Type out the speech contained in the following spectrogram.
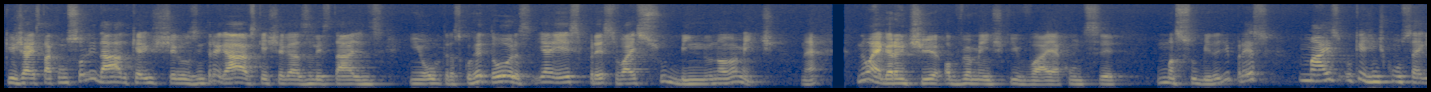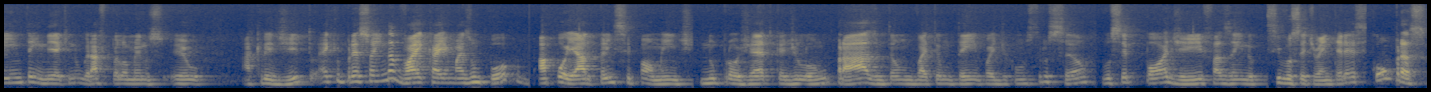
que já está consolidado, que aí chega os entregáveis, que aí chega as listagens em outras corretoras, e aí esse preço vai subindo novamente. Né? Não é garantia, obviamente, que vai acontecer uma subida de preço, mas o que a gente consegue entender aqui no gráfico, pelo menos eu acredito, é que o preço ainda vai cair mais um pouco, apoiado principalmente no projeto que é de longo prazo, então vai ter um tempo aí de construção. Você pode ir fazendo, se você tiver interesse, compras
